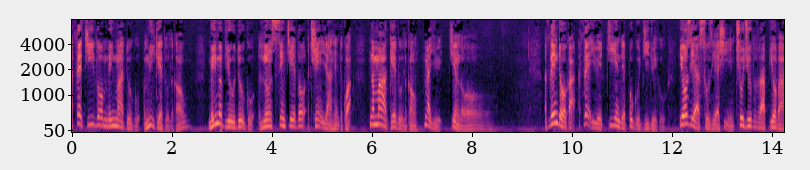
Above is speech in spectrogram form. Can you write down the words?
အသက်ကြီးသောမိန်းမတို့ကိုအမိကဲ့သို့၎င်းမိမပြိုတို့ကိုအလွန်စင်ကြယ်သောအချင်းအရာနှင့်တကွနှမကဲ့သို့၎င်းမှတ်၍ကျင့်လော့ အသင်းတော်ကအသက်အရွယ်ကြီးရင်တဲ့ပုဂ္ဂိုလ်ကြီးတွေကိုပြောเสียဆိုเสียရှိရင်ချိုချိုးသားပြောပါ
